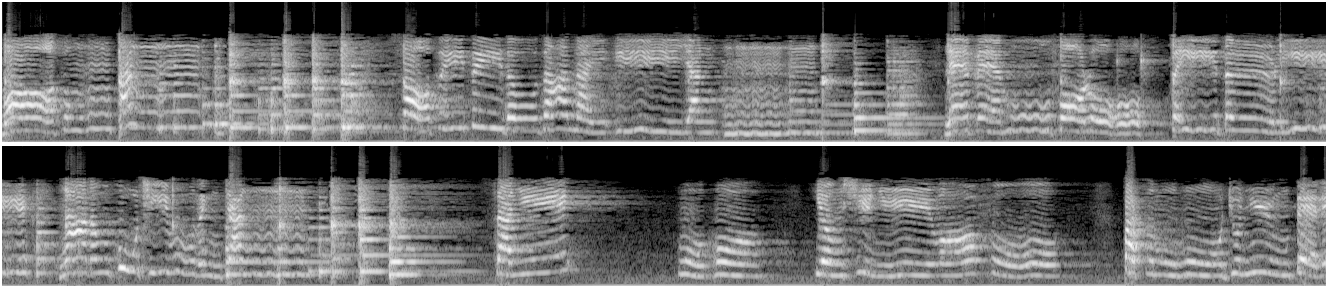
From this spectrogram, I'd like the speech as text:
房中等，少醉对头上那一样。来拜母佛罗背斗里，俺都过去无人讲。三女，母母允许女王府，不知母母就女带来，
